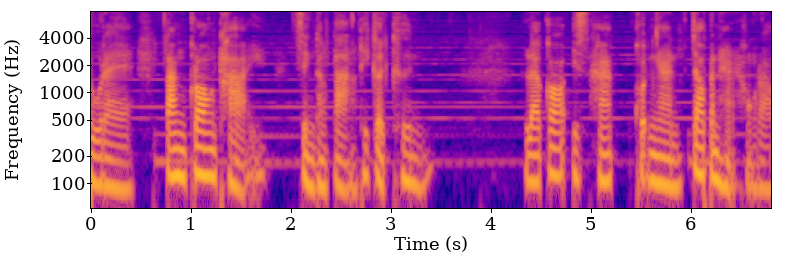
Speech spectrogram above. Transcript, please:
ดูแลตั้งกล้องถ่ายสิ่งต่างๆที่เกิดขึ้น แล้วก็อิสฮักคนงานเจ้าปัญหาของเรา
